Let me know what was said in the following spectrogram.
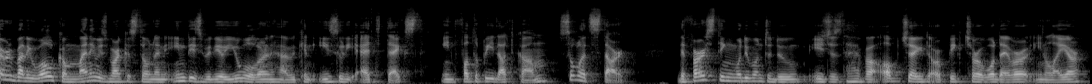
Everybody, welcome. My name is Marcus Stone and in this video you will learn how you can easily add text in photopea.com. So let's start. The first thing what you want to do is just have an object or picture or whatever in layer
